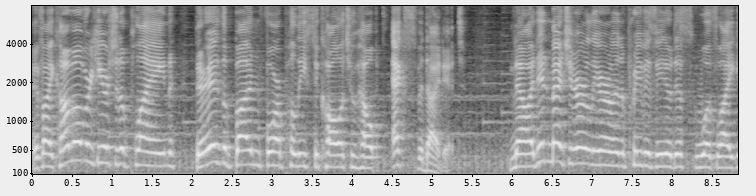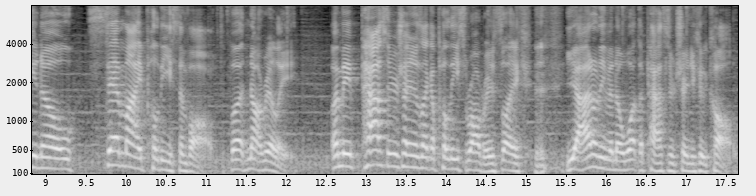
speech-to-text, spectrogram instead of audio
If I come over here to the plane, there is a button for police to call to help expedite it. Now, I did mention earlier in the previous video, this was like, you know, semi-police involved, but not really. I mean, passenger train is like a police robbery. It's like, yeah, I don't even know what the passenger train you could call.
